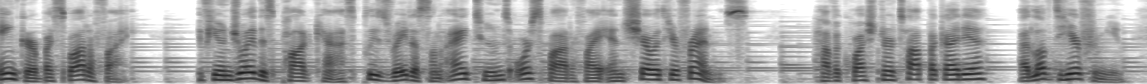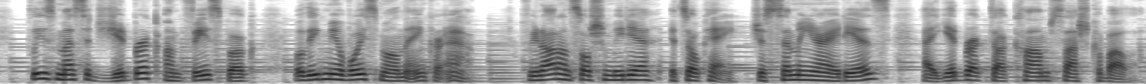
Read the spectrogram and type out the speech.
Anchor by Spotify. If you enjoy this podcast, please rate us on iTunes or Spotify and share with your friends. Have a question or topic idea? I'd love to hear from you. Please message Yidbrick on Facebook or leave me a voicemail on the Anchor app. If you're not on social media, it's okay. Just send me your ideas at yidbrick.com slash Kabbalah.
